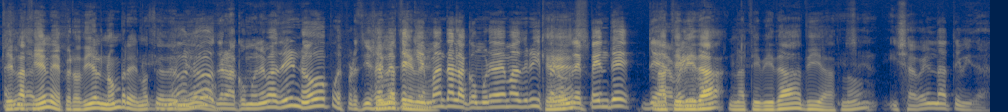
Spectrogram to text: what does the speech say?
¿Quién la tiene? Pero di el nombre, no te No, miedo. no, de la Comunidad de Madrid no, pues precisamente quien manda la Comunidad de Madrid, ¿Qué pero es? depende de Natividad, Natividad Díaz, ¿no? arriba. Isabel Natividad.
